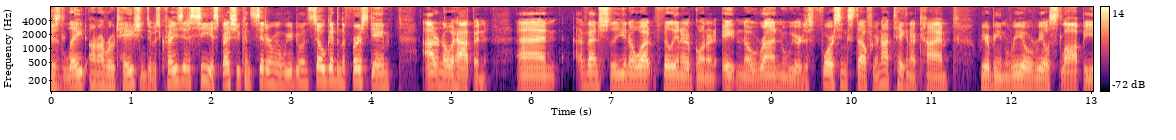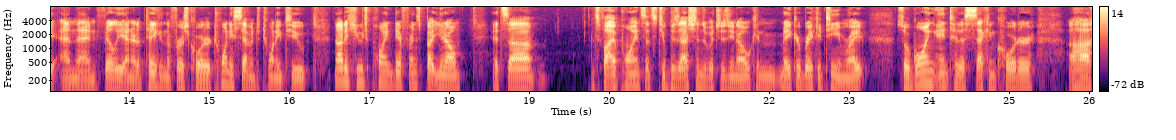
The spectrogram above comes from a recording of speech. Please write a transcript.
just late on our rotations. It was crazy to see, especially considering we were doing so good in the first game. I don't know what happened. And eventually, you know what? Philly ended up going on an 8 0 run. We were just forcing stuff. We were not taking our time. We were being real, real sloppy. And then Philly ended up taking the first quarter 27 to 22. Not a huge point difference, but, you know, it's, uh, it's five points. That's two possessions, which is, you know, can make or break a team, right? So going into the second quarter, uh,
